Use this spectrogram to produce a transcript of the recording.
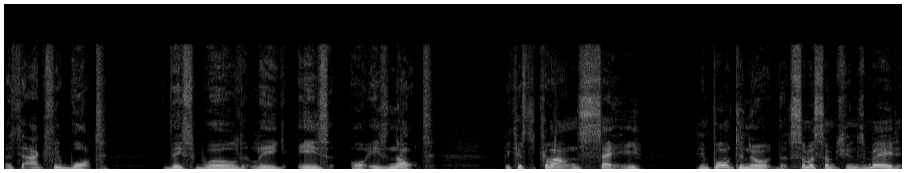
as to actually what this World League is or is not. Because to come out and say, it's important to note that some assumptions made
